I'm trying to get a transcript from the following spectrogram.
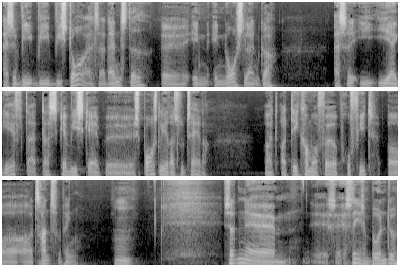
Altså, vi, vi, vi står altså et andet sted, øh, end, end Nordsjælland gør. Altså, i, i AGF, der, der skal vi skabe øh, sportslige resultater. Og, og det kommer før profit og, og transferpenge. Hmm. Sådan, øh, sådan en som Bundu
